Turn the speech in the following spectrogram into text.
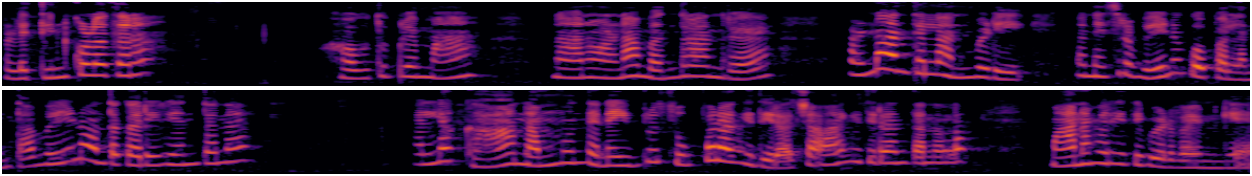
ಒಳ್ಳೆ ತಿನ್ಕೊಳ್ಳೋತಾರ ಹೌದು ಪ್ರೇಮ. ನಾನು ಅಣ್ಣ ಬಂದ್ರ ಅಂದರೆ ಅಣ್ಣ ಅಂತೆಲ್ಲ ಅನ್ಬೇಡಿ. ನನ್ನ ಹೆಸರು ವೇಣುಗೋಪಾಲ್ ಅಂತ. ವೇಣು ಅಂತ ಕರೀರಿ ಅಂತಾನೆ. ಅಲ್ಲಕ್ಕ ನಮ್ಮ ಮುಂದೆನೆ ಇಬ್ಬರು ಸೂಪರ್ ಆಗಿದ್ದೀರಾ? ಚೆನ್ನಾಗಿದ್ದೀರಾ ಅಂತಾನಲ್ಲ? ಮಾನ ಮರ್ಯಾದೆ ಬೇಡವಾ ನಿಮಗೆ?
